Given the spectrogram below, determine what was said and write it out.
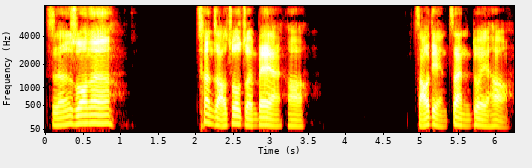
只能说呢。趁早做准备啊！哈，早点站队哈。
